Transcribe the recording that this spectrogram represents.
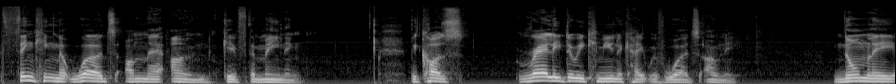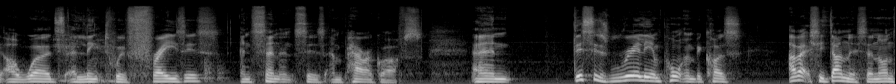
thinking that words on their own give the meaning. Because rarely do we communicate with words only. Normally, our words are linked with phrases and sentences and paragraphs. And this is really important because I've actually done this, and on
